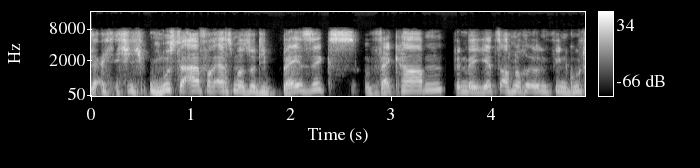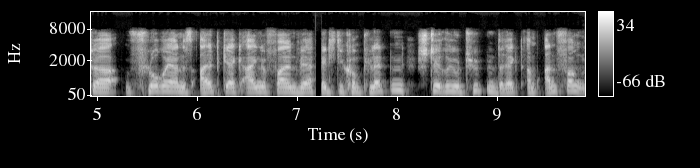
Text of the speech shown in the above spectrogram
Ja, ich, ich, musste einfach erstmal so die Basics weghaben. Wenn mir jetzt auch noch irgendwie ein guter Florian das Altgag eingefallen wäre, hätte ich die kompletten Stereotypen direkt am Anfang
